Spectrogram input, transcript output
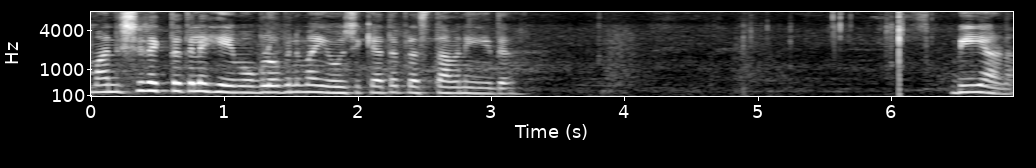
മനുഷ്യ രക്തത്തിലെ ഹീമോഗ്ലോബിനുമായി യോജിക്കാത്ത പ്രസ്താവന ഏത്? ബി ആണ്.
